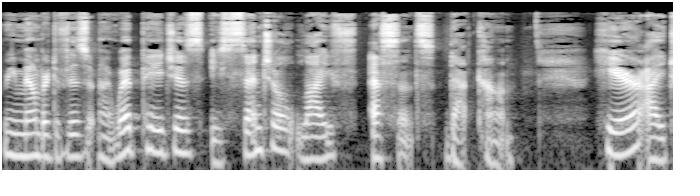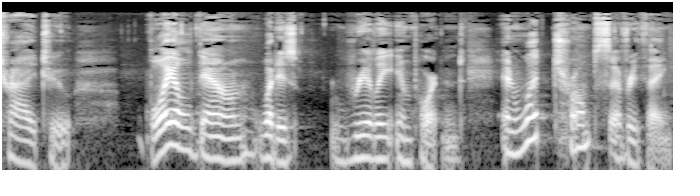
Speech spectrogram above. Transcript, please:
remember to visit my web pages, essentiallifeessence.com. Here I try to boil down what is really important and what trumps everything.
